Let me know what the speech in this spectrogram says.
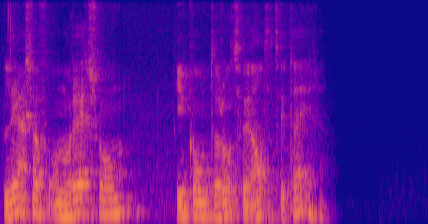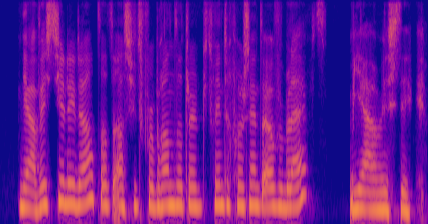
Linksaf om, rechtsom je komt de rotzooi altijd weer tegen. Ja, wisten jullie dat? Dat als je het verbrandt dat er 20% overblijft? Ja, wist ik.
